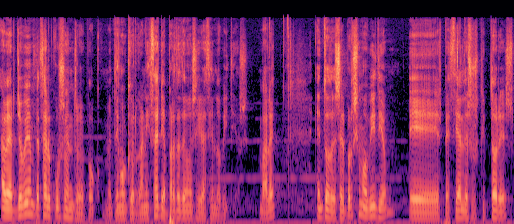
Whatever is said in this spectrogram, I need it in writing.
A ver, yo voy a empezar el curso dentro de poco. Me tengo que organizar y aparte tengo que seguir haciendo vídeos, ¿vale? Entonces, el próximo vídeo, eh, especial de suscriptores,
